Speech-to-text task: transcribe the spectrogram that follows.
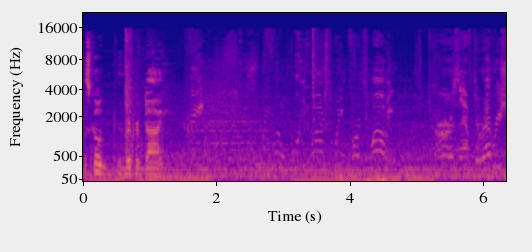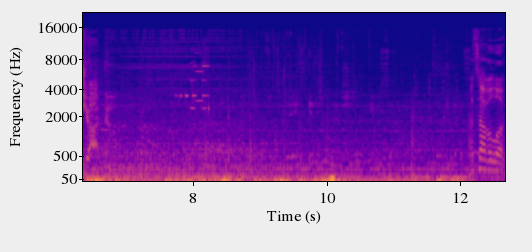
Let's go the Ripper Doc. waiting Hers after every shot now. Let's have a look.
